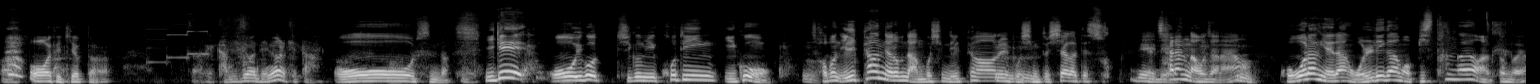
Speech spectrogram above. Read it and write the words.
어. 어, 되게 귀엽다. 자, 이렇게 감지만 되면 이렇게 딱. 오, 좋습니다. 이게, 오, 이거 지금 이 코딩이고, 음. 저번 1편 여러분들 안 보시면 1편을 음, 보시면 음. 또 시작할 때 쑥, 네, 네. 차량 나오잖아요. 음. 그거랑 얘랑 원리가 뭐 비슷한가요? 어떤가요?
